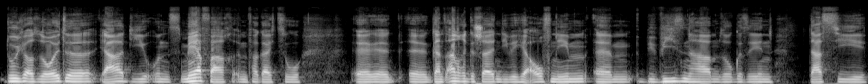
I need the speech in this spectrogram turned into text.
durchaus Leute, ja, die uns mehrfach im Vergleich zu äh, äh, ganz andere Gestalten, die wir hier aufnehmen, ähm, bewiesen haben, so gesehen, dass sie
